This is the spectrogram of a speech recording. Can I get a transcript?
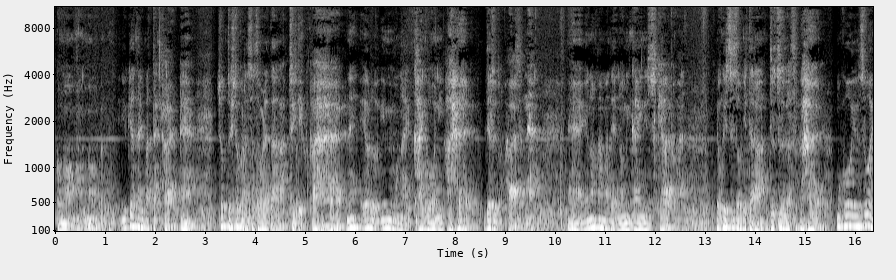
この行き当たりばったり、ええ、ちょっと人から誘われたらついていくとか、ね、夜意味もない会合に出るとかですね、えー、夜中まで飲み会に付き合うとか、はい、翌日起きたら頭痛がする、はい、もうこういうすごい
